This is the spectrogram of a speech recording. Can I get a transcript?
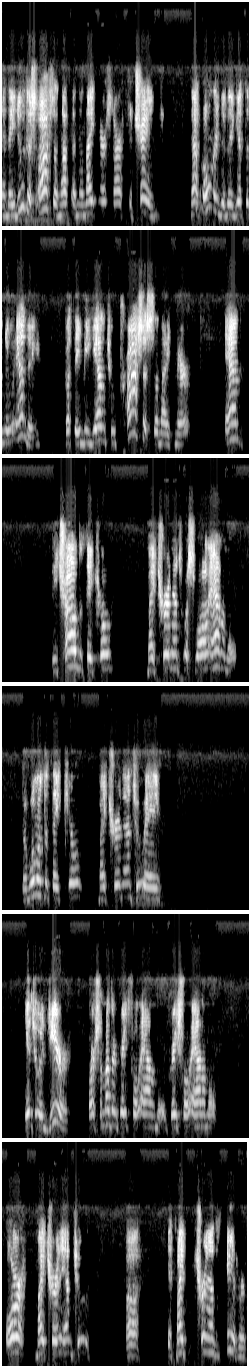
And they do this often enough, and the nightmare starts to change. Not only do they get the new ending, but they begin to process the nightmare. And the child that they killed might turn into a small animal. The woman that they kill might turn into a into a deer or some other graceful animal, graceful animal, or might turn into uh, it might turn into theater,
